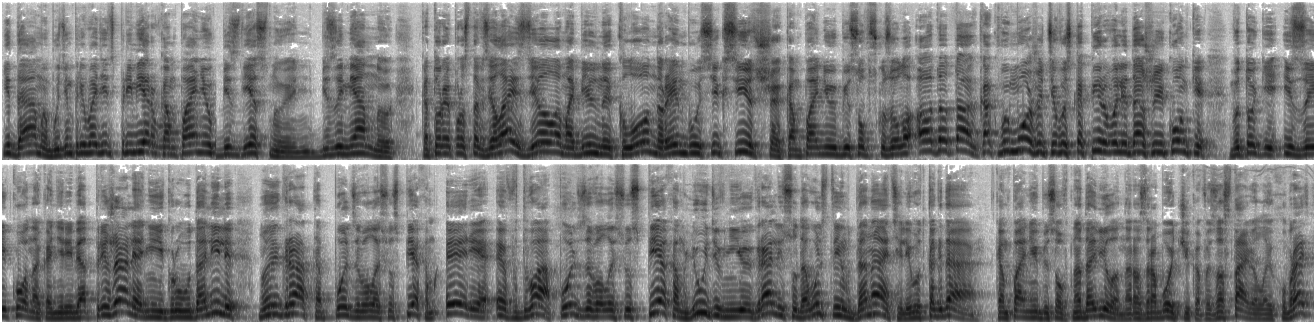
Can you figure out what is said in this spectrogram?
И да, мы будем приводить пример компанию безвестную, безымянную, которая просто взяла и сделала мобильный клон Rainbow Six Siege. Компанию Ubisoft сказала, а да так, как вы можете, вы скопировали даже иконки. В итоге из-за иконок они ребят прижали, они игру удалили, но игра-то пользовалась успехом. Area F2 пользовалась успехом, люди в нее играли с удовольствием донатили. И вот когда компания Ubisoft надавила на разработчиков и заставила их убрать,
